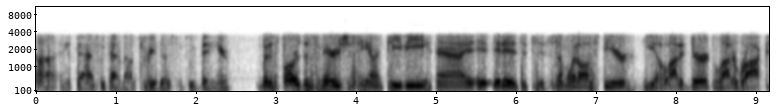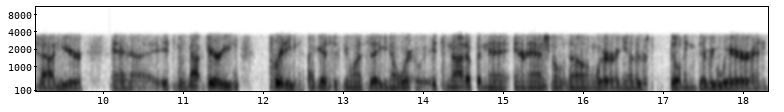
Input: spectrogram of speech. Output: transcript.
uh, in the past. We've had about three of those since we've been here but as far as the scenarios you see on TV, uh, it, it is. It's, it's somewhat austere. You get a lot of dirt, a lot of rocks out here, and uh, it's not very pretty, I guess, if you want to say. You know, where it's not up in the international zone where you know there's buildings everywhere and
